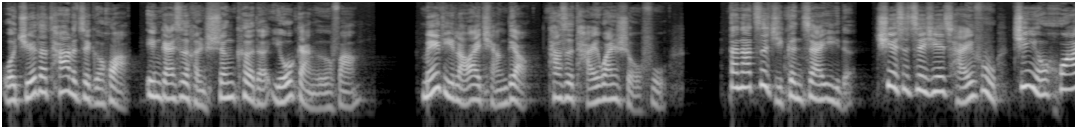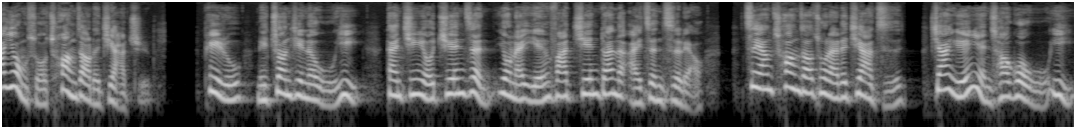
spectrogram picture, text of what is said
我觉得他的这个话应该是很深刻的，有感而发。媒体老爱强调他是台湾首富，但他自己更在意的。却是这些财富经由花用所创造的价值。譬如，你赚进了五亿，但经由捐赠用来研发尖端的癌症治疗，这样创造出来的价值将远远超过五亿，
